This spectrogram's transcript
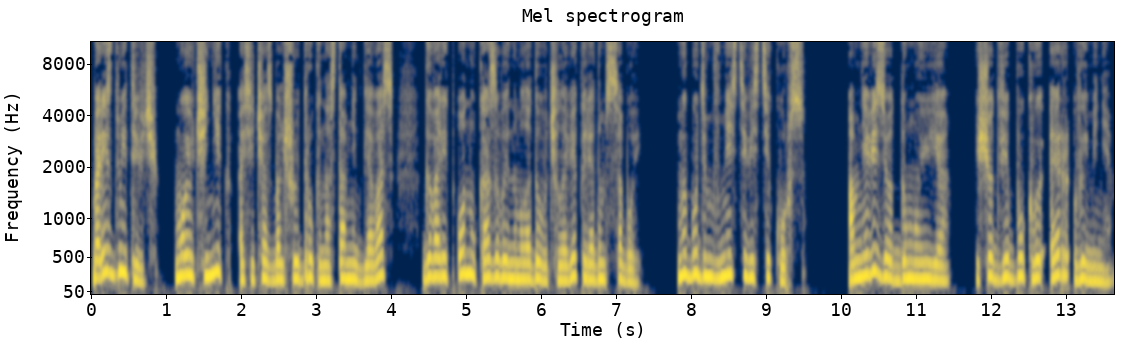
Борис Дмитриевич, «Мой ученик, а сейчас большой друг и наставник для вас», — говорит он, указывая на молодого человека рядом с собой. «Мы будем вместе вести курс». «А мне везет, думаю я. Еще две буквы «Р» в имени».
